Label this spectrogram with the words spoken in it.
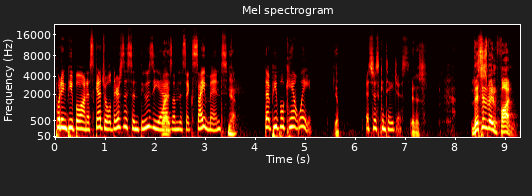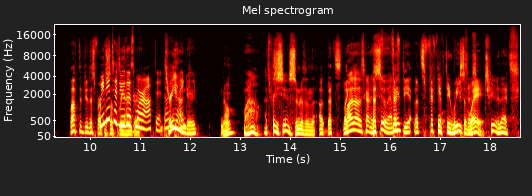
putting people on a schedule, there's this enthusiasm, this excitement Yeah. that people can't wait. Yep, It's just contagious. it is. This has been fun. We'll have to do this for We need episode to do this more often. Don't you think? 300. No, Wow. That's pretty soon. sooner than that. Oh, that's like Well, that was kinda that's soon. I mean- Fifty. that's fifty, 50 weeks, weeks away. That's, two, that's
